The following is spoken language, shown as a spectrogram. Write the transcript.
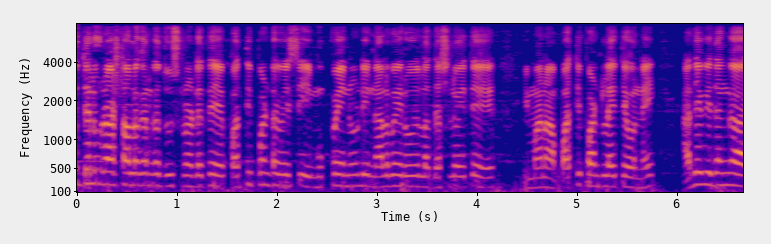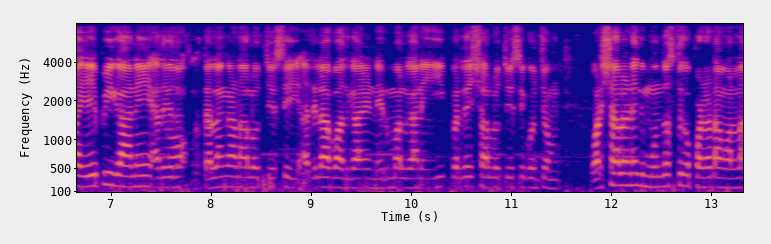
రెండు తెలుగు రాష్ట్రాల్లో కనుక చూసుకున్నట్లయితే పత్తి పంట వేసి ముప్పై నుండి నలభై రోజుల దశలో అయితే మన పత్తి పంటలు అయితే ఉన్నాయి. అదేవిధంగా ఏపీ కానీ అదేవిధంగా తెలంగాణలో వచ్చేసి ఆదిలాబాద్ కానీ నిర్మల్ కానీ ఈ ప్రదేశాల్లో వచ్చేసి కొంచెం వర్షాలు అనేది ముందస్తుగా పడడం వల్ల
